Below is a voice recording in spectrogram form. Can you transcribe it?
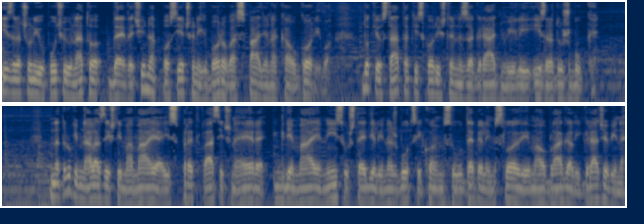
Izračuni upućuju na to da je većina posječenih borova spaljena kao gorivo, dok je ostatak iskorišten za gradnju ili izradu žbuke. Na drugim nalazištima Maja iz predklasične ere, gdje Maje nisu štedjeli na žbuci kojom su u debelim slojevima oblagali građevine,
